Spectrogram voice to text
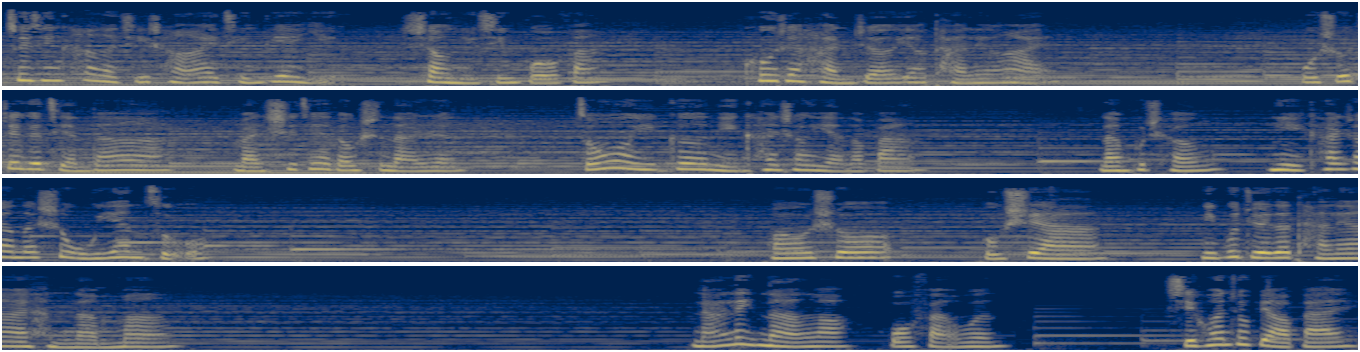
最近看了几场爱情电影，少女心勃发，哭着喊着要谈恋爱。我说这个简单啊，满世界都是男人，总有一个你看上眼了吧？难不成你看上的是吴彦祖？朋友说：“不是啊，你不觉得谈恋爱很难吗？”哪里难了？我反问。喜欢就表白，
